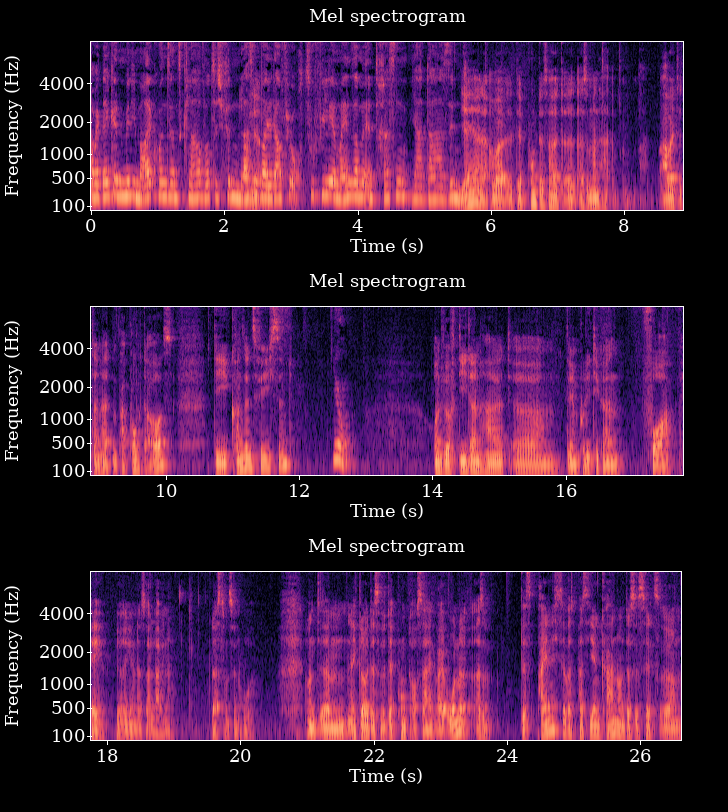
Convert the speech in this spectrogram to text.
Aber ich denke, ein Minimalkonsens klar wird sich finden lassen, Ja. weil dafür auch zu viele gemeinsame Interessen ja da sind. Ja, ja, aber der Punkt ist halt, äh, also man arbeitet dann halt ein paar Punkte aus, die konsensfähig sind Jo. und wirft die dann halt ähm, den Politikern vor, hey, wir regeln das alleine. Lasst uns in Ruhe. Und ähm, ich glaube, das wird der Punkt auch sein, weil ohne, also das Peinlichste, was passieren kann, und das ist jetzt ähm,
